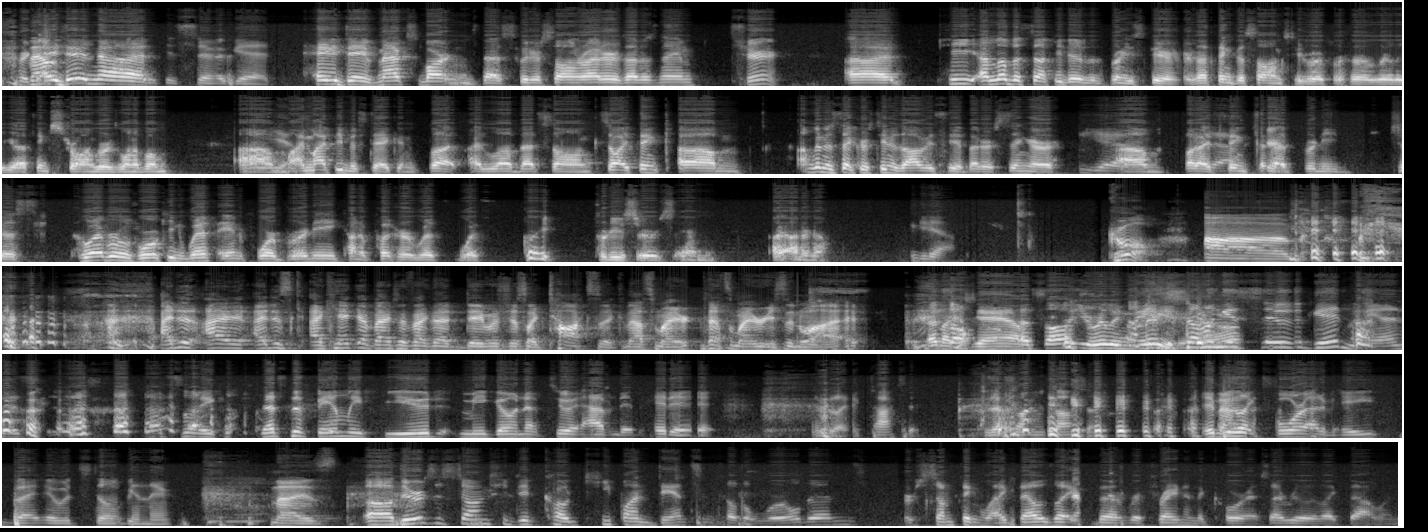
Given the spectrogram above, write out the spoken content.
Production didn't uh, is so good. Hey Dave, Max Martin's that Swedish songwriter. Is that his name? Sure. Uh, he. I love the stuff he did with Britney Spears. I think the songs he wrote for her are really good. I think Stronger is one of them. Um, Yeah. I might be mistaken, but I love that song. So I think um, I'm going to say Christina's obviously a better singer. Yeah. Um, but I Yeah, think that sure. Britney just whoever was working with and for Britney kind of put her with with great producers, and I, I don't know. yeah. Cool. Um, I just, I, I just, I can't get back to the fact that Dave was just like toxic. That's my, that's my reason why. That's Like, all. damn. That's all you really need. The you song know? is so good, man. It's, it's, it's like that's the Family Feud. Me going up to it, having to hit it, and be like toxic. 'Cause That song was awesome. It'd be like four out of eight, but it would still be in there. Nice. Uh, there was a song she did called "Keep on Dancing Till the World Ends" or something like that. Was like the refrain and the chorus. I really like that one.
